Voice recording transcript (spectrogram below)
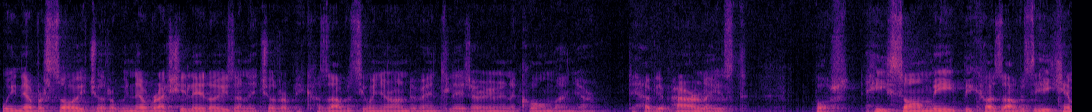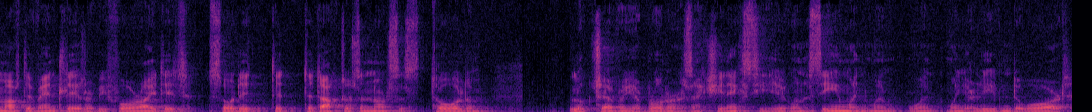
we never saw each other. We never actually laid eyes on each other because obviously when you're on the ventilator, you're in a coma and you're, they have you paralysed. But he saw me because obviously he came off the ventilator before I did. So the, the, the doctors and nurses told him, look, Trevor, your brother is actually next to you. You're going to see him when, when, when, when you're leaving the ward.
